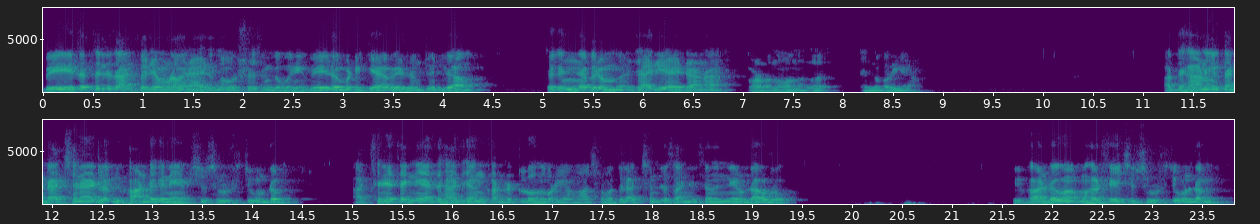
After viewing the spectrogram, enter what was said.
വേദത്തിൽ താല്പര്യമുള്ളവനായിരുന്നു ഋഷശൃംഗമുനി വേദം പഠിക്കുക വേദം ചൊല്ലാം തികഞ്ഞ ബ്രഹ്മചാരിയായിട്ടാണ് വളർന്നു വന്നത് എന്ന് പറയുകയാണ്. അദ്ദേഹമാണെങ്കിൽ തന്റെ അച്ഛനായിട്ടുള്ള വിഭാണ്ഡകനെ ശുശ്രൂഷിച്ചുകൊണ്ടും അച്ഛനെ തന്നെ അദ്ദേഹം അദ്ദേഹം കണ്ടിട്ടുള്ളൂ എന്ന് പറയാം. ആശ്രമത്തിൽ അച്ഛന്റെ സാന്നിധ്യം തന്നെ ഉണ്ടാവുള്ളൂ. വിഭാണ്ഡ മഹർഷിയെ ശുശ്രൂഷിച്ചുകൊണ്ടും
